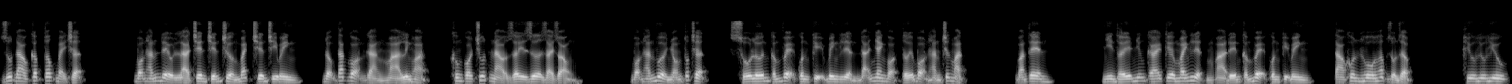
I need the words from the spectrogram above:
rút đao cấp tốc bày trận. Bọn hắn đều là trên chiến trường bách chiến chi binh, động tác gọn gàng mà linh hoạt, không có chút nào dây dưa dài dòng. Bọn hắn vừa nhóm tốt trận, số lớn cấm vệ quân kỵ binh liền đã nhanh vọt tới bọn hắn trước mặt. Bắn tên nhìn thấy những cái kia mãnh liệt mà đến cấm vệ quân kỵ binh, tào khôn hô hấp dồn dập. Hiu hiu hiu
